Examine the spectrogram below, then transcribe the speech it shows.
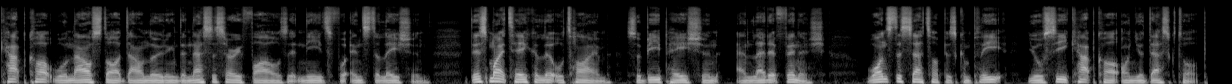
CapCut will now start downloading the necessary files it needs for installation. This might take a little time, so be patient and let it finish. Once the setup is complete, you'll see CapCut on your desktop.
